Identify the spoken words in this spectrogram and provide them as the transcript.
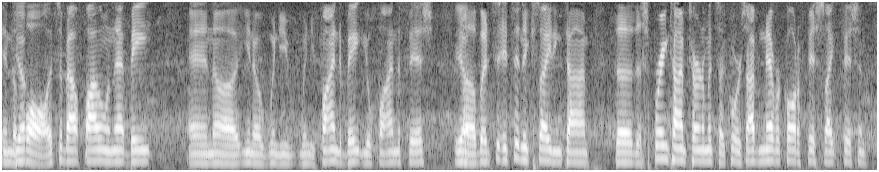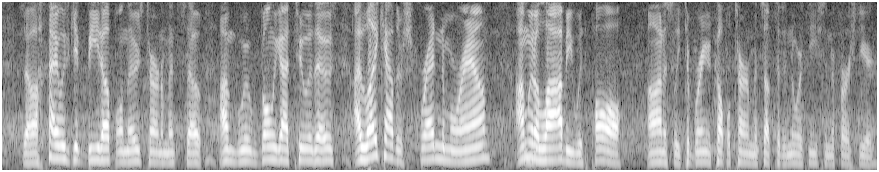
in the Yep. fall. It's about following that bait, and uh, you know when you when you find the bait, you'll find the fish. Yep. Uh, but it's it's an exciting time. The the springtime tournaments, of course, I've never caught a fish sight fishing. So I always get beat up on those tournaments. So I'm, we've only got two of those. I like how they're spreading them around. I'm going to lobby with Paul, honestly, to bring a couple tournaments up to the Northeast in the first year.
